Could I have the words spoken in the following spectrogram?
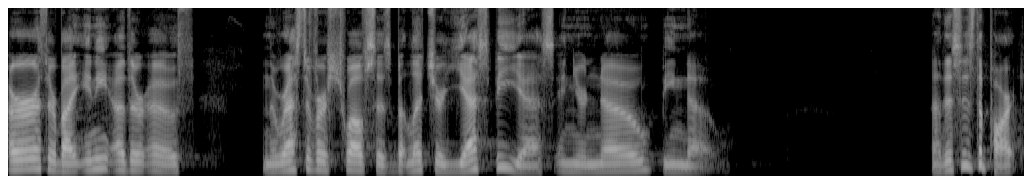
earth or by any other oath. And the rest of verse 12 says, But let your yes be yes and your no be no. Now, this is the part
